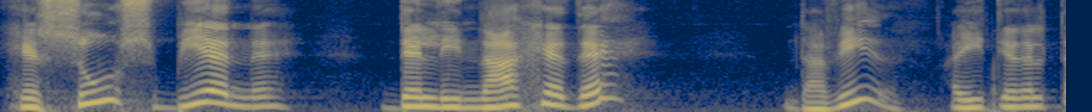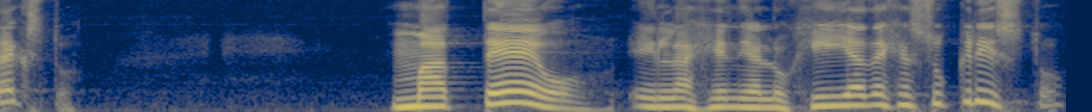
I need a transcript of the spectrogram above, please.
Jesús viene del linaje de David. Ahí tiene el texto. Mateo, en la genealogía de Jesucristo,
